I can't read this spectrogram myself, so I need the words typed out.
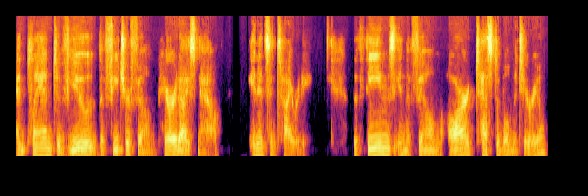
and plan to view the feature film Paradise Now in its entirety. The themes in the film are testable material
